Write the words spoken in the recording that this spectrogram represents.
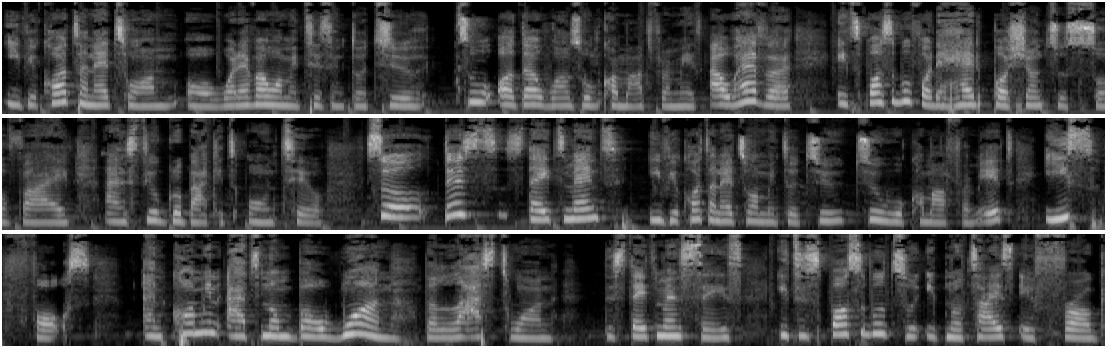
If you cut an earthworm or whatever worm it is into two, two other worms won't come out from it. However, it's possible for the head portion to survive and still grow back its own tail. So, this statement, if you cut an earthworm into two, two will come out from it, is false. And coming at number one, the last one, the statement says it is possible to hypnotize a frog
